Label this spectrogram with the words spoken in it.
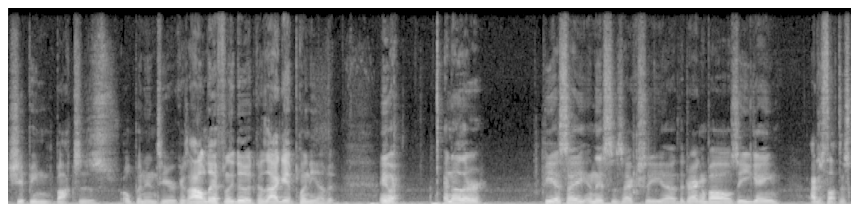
shipping boxes openings here because I'll definitely do it because I get plenty of it. Anyway, another PSA, and this is actually uh, the Dragon Ball Z game. I just thought this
